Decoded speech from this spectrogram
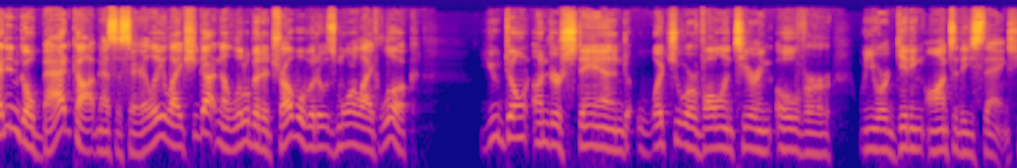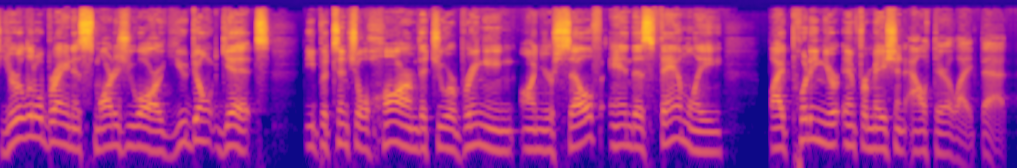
I didn't go bad cop necessarily. Like she got in a little bit of trouble, but it was more like, look, you don't understand what you are volunteering over when you are getting onto these things. Your little brain, as smart as you are, you don't get the potential harm that you are bringing on yourself and this family by putting your information out there like that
